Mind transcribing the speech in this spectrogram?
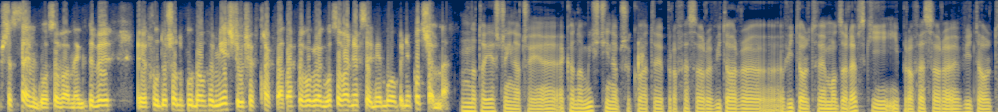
przez Sejm głosowany. Gdyby fundusz odbudowy mieścił się w traktatach, to w ogóle głosowanie w Sejmie byłoby niepotrzebne. No to jeszcze inaczej. Ekonomiści, na przykład profesor Witor, Witold Modzelewski i profesor Witold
